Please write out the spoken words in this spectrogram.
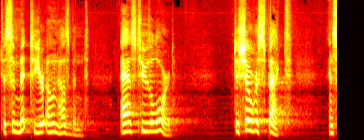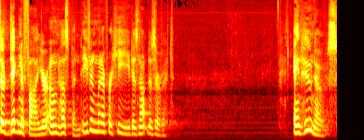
to submit to your own husband as to the Lord, to show respect and so dignify your own husband, even whenever he does not deserve it. And who knows?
